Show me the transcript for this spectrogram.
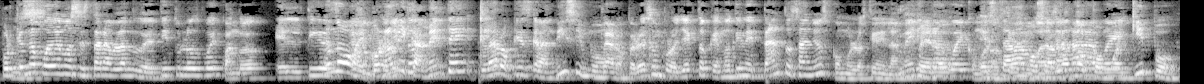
porque pues- no podemos estar hablando de títulos, güey, cuando el Tigres No, no, es proyecto- económicamente, claro que es grandísimo. Claro, pero es un proyecto que no tiene tantos años como los tiene el América, güey, como estábamos hablando como equipo.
